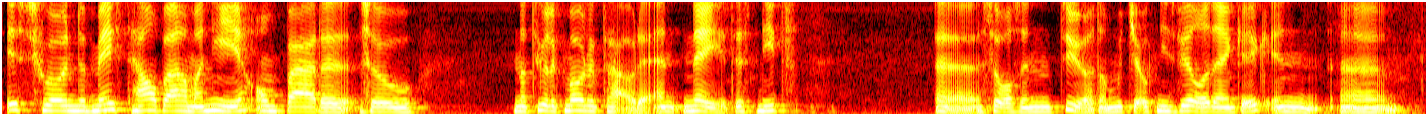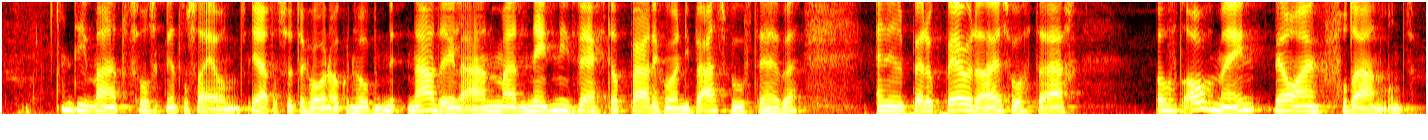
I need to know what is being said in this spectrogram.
is gewoon de meest haalbare manier om paarden zo natuurlijk mogelijk te houden. En nee, het is niet uh, zoals in de natuur. Dat moet je ook niet willen, denk ik. In, die maat, zoals ik net al zei, want ja, er zitten gewoon ook een hoop nadelen aan. Maar het neemt niet weg dat paarden gewoon die basisbehoeften hebben. En in de Paddock Paradise wordt daar over het algemeen wel aan voldaan. Want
